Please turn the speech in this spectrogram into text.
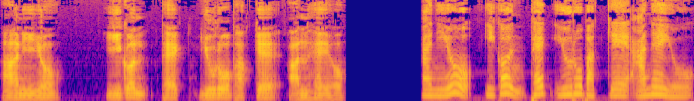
아니요. 이건 100유로밖에 안 해요. 아니요, 이건 100유로밖에 안 해요.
